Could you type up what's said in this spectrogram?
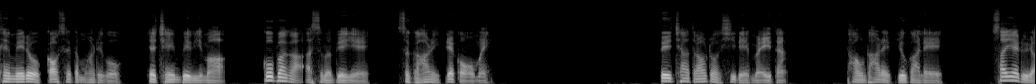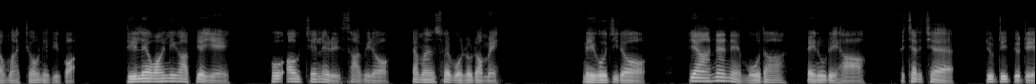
ခင်မေတို့ကောက်ဆက်သမားတွေကိုရက်ချင်းပေးပြီးမှကိုယ့်ဘက်ကအစမပြေရင်စကားတွေပြက်ကုန်အောင်မယ်။တေချာတော့တော့ရှိတယ်မအေးတန်းထောင်ထားတဲ့ပြုတ်ကလည်းဆိုက်ရက်တွေတောင်မှကျုံနေပြီကွဒီလေဝိုင်းလေးကပြက်ရင်ဟိုအောက်ကျင်းလေတွေစပြီးတော့တမန်ဆွဲဖို့လုပ်တော့မယ်။နေကိုကြည့်တော့ပြာနှက်နဲ့မိုးသားတိန်တို့တွေဟာတစ်ချက်တစ်ချက်ပြုတ်တိပြုတ်တိ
